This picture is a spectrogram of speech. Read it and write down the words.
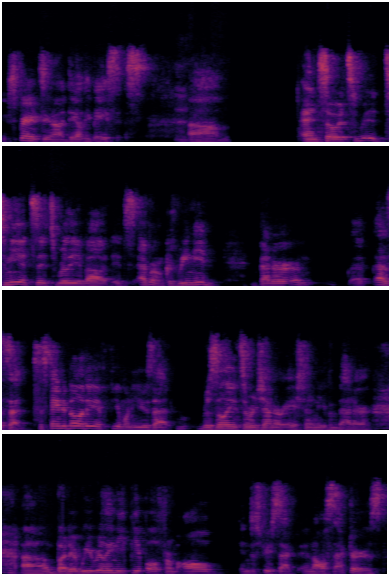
experiencing it on a daily basis. Mm-hmm. Um, and so it's to me it's it's really about it's everyone because we need better as I said, sustainability, if you want to use that, resilience and regeneration, even better. Uh, but it, we really need people from all industry sect and all sectors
